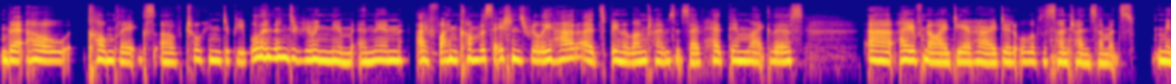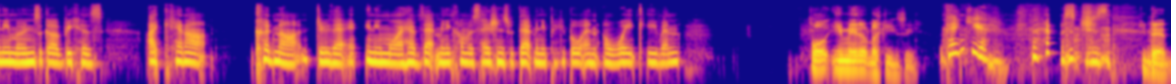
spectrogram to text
that whole complex of talking to people and interviewing them. And then I find conversations really hard. It's been a long time since I've had them like this. Uh, I have no idea how I did all of the Sunshine Summits many moons ago because I cannot, could not do that anymore. I have that many conversations with that many people in a week, even. Well, you made it look easy. Thank you. That was just, You did.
